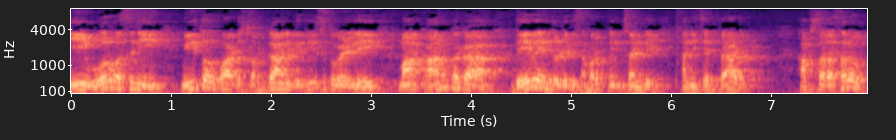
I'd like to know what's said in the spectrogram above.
ఈ ఊర్వశిని మీతో పాటు స్వర్గానికి తీసుకువెళ్ళి మా కానుకగా దేవేంద్రుడికి సమర్పించండి అని చెప్పాడు. అప్సరసలు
